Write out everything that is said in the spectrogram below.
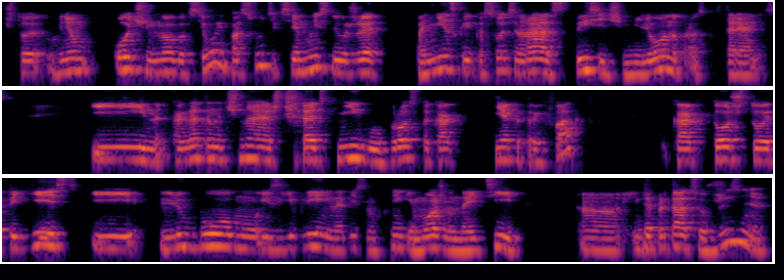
что в нем очень много всего, и по сути все мысли уже по несколько сотен раз, тысяч, миллионов раз повторялись. И когда ты начинаешь читать книгу просто как некоторый факт, как то, что это есть, и любому из явлений, написанному в книге, можно найти э, интерпретацию в жизни,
